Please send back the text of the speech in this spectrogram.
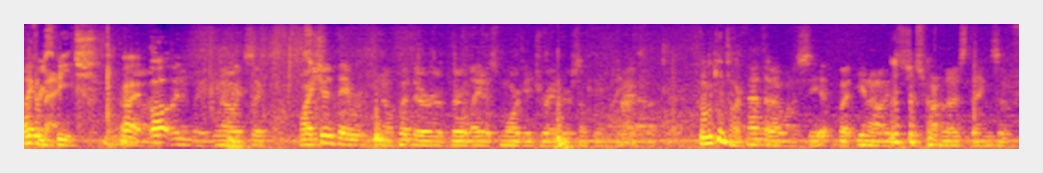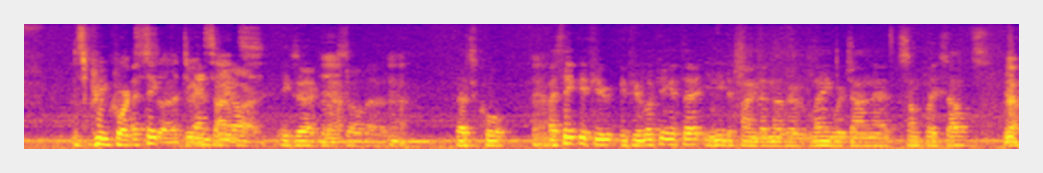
like a Free bank. speech. Uh, Right. Oh, and You know, it's like, why shouldn't they, you know, put their, their latest mortgage rate or something like Right. that up there? well, we can talk. Not that I want to see it, but you know, it's just one of those things of. The Supreme I Court's think uh, doing signs. NPR, exactly, Yeah. so that. Yeah. That's cool. Yeah. I think if you, if you're looking at that, you need to find another language on that someplace else. Yeah.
